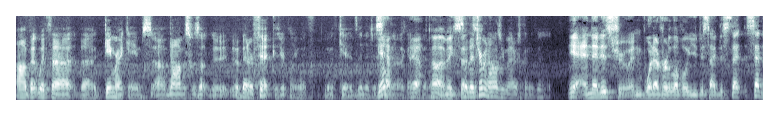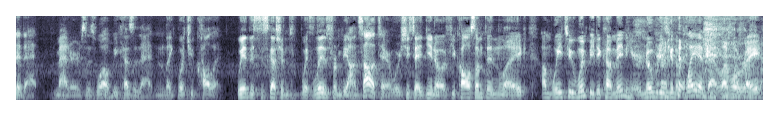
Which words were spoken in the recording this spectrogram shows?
Uh, but with uh, the Gamewright games, uh, novice was a, a better fit because you're playing with, with kids, and it just yeah, like yeah. Oh, that makes sense. So the terminology matters quite a bit. Yeah, and that is true. And whatever level you decide to set, set it at matters as well mm-hmm. because of that, and like what you call it we had this discussion with Liz from Beyond Solitaire where she said, you know, if you call something like, I'm way too wimpy to come in here, nobody's going to play at that level, right?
